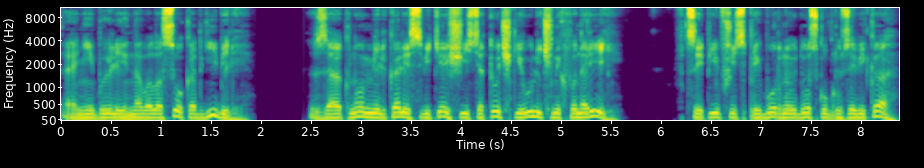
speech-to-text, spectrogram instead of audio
Они были на волосок от гибели. За окном мелькали светящиеся точки уличных фонарей. Вцепившись в приборную доску грузовика,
